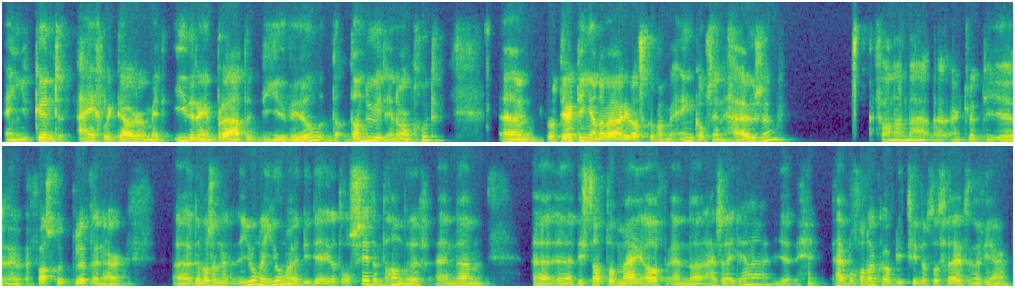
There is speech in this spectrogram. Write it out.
en je kunt eigenlijk daardoor met iedereen praten die je wil, dan doe je het enorm goed. Um, op 13 januari was ik op een bijeenkomst in Huizen van een, een club, die, een vastgoedclub. En daar, er was een, jonge jongen die deed dat ontzettend handig. En um, die stapte op mij af en hij zei, ja, je, hij begon ook over die 20 tot 25 jaar.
